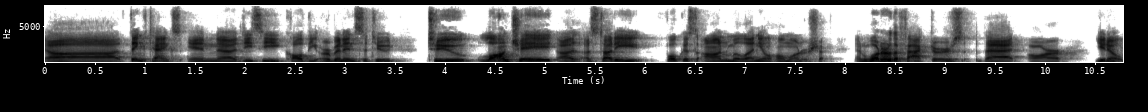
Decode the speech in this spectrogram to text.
uh, think tanks in uh, DC called the Urban Institute to launch a, a study focused on millennial homeownership and what are the factors that are you know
